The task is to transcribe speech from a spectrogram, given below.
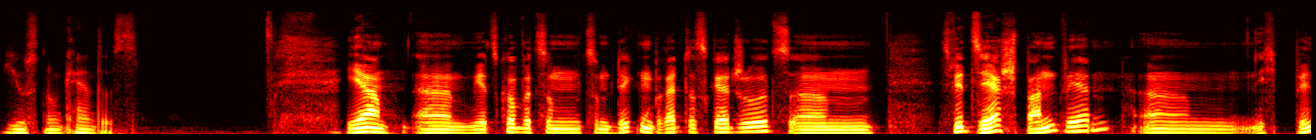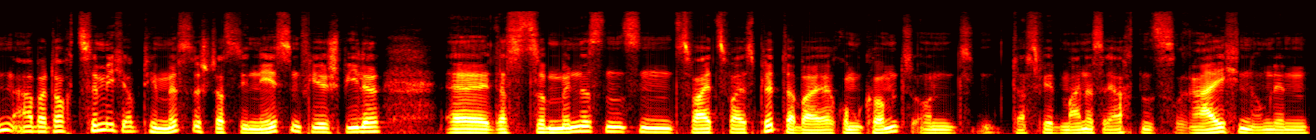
Houston und Kansas. Ja, ähm, jetzt kommen wir zum, zum dicken Brett des Schedules. Ähm, es wird sehr spannend werden. Ähm, ich bin aber doch ziemlich optimistisch, dass die nächsten vier Spiele, äh, dass zumindest ein 2-2-Split dabei rumkommt und das wird meines Erachtens reichen, um den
